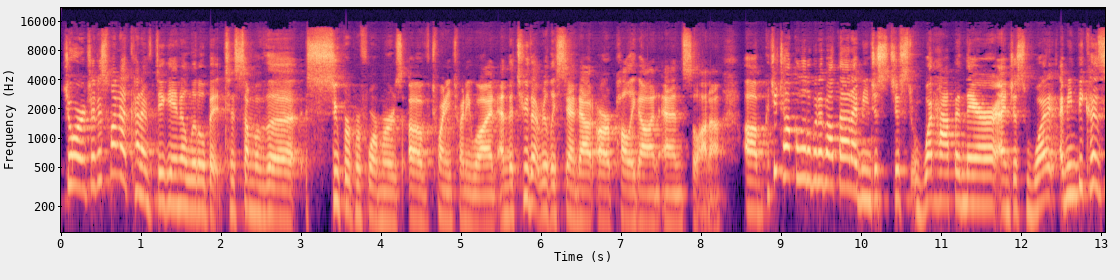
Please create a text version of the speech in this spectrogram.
George, I just want to kind of dig in a little bit to some of the super performers of 2021, and the two that really stand out are Polygon and Solana. Um, could you talk a little bit about that? I mean, just just what happened there, and just what I mean, because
